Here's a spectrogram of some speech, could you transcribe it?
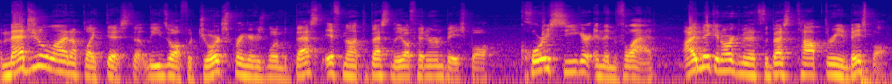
Imagine a lineup like this that leads off with George Springer, who's one of the best, if not the best, leadoff hitter in baseball. Corey Seager, and then Vlad. I'd make an argument that's the best top three in baseball,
